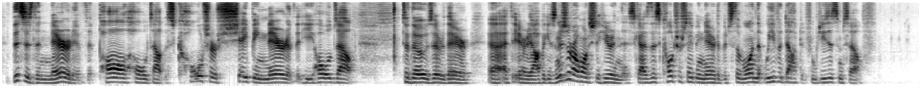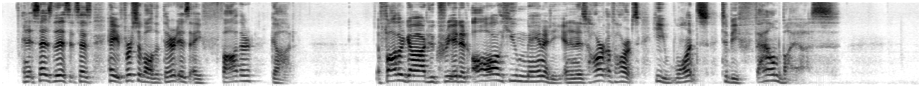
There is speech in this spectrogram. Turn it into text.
this is the narrative that Paul holds out, this culture shaping narrative that he holds out to those that are there uh, at the Areopagus. And this is what I want you to hear in this, guys this culture shaping narrative. It's the one that we've adopted from Jesus himself. And it says this it says, hey, first of all, that there is a Father God. A Father God who created all humanity, and in his heart of hearts, he wants to be found by us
